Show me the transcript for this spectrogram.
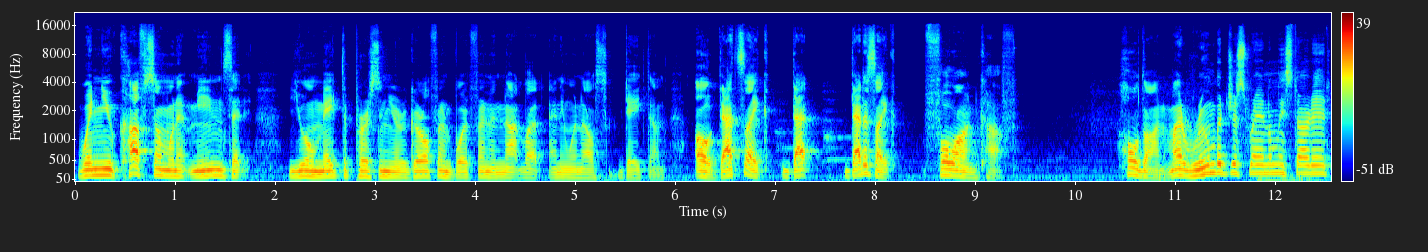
When you cuff someone, it means that you will make the person your girlfriend, boyfriend, and not let anyone else date them. Oh, that's like that. That is like full on cuff. Hold on, my Roomba just randomly started.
